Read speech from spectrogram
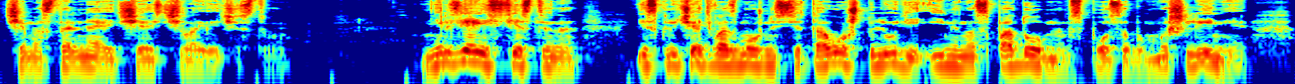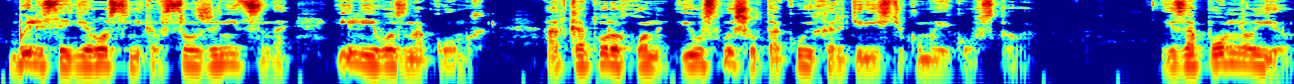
чем остальная часть человечества. Нельзя, естественно, исключать возможности того, что люди именно с подобным способом мышления были среди родственников Солженицына или его знакомых, от которых он и услышал такую характеристику Маяковского. И запомнил ее,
